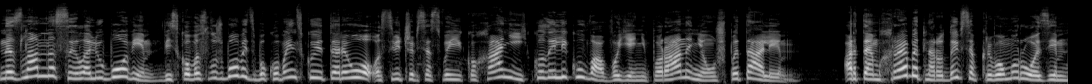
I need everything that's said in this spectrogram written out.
Незламна сила любові. Військовослужбовець Буковинської ТРО освідчився своїй коханій, коли лікував воєнні поранення у шпиталі. Артем Хребет народився в Кривому Розі,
